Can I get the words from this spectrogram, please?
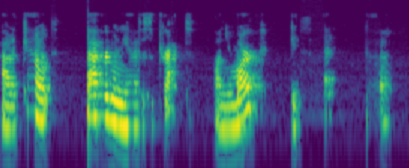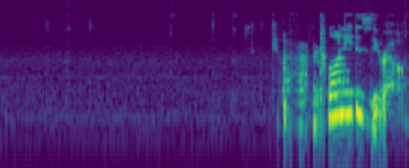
how to count backward when you have to subtract. On your mark, get set, go. Count backward 20 to 0.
